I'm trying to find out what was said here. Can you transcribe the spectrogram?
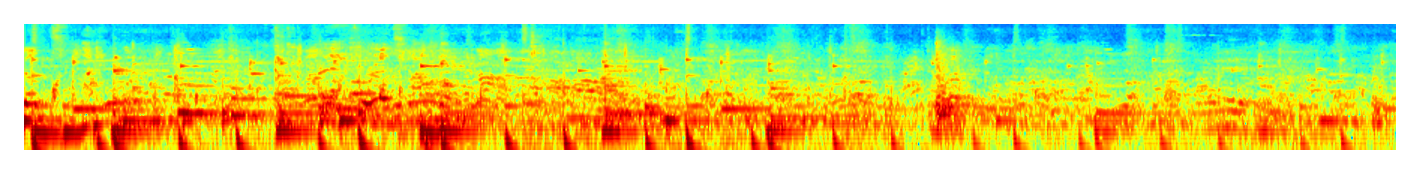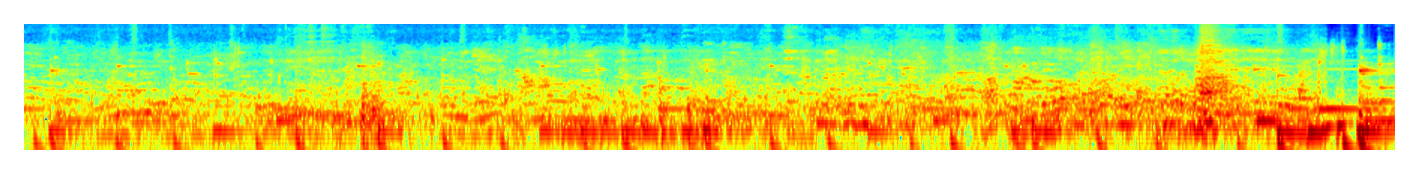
면 주는 거 원래 Thank you.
